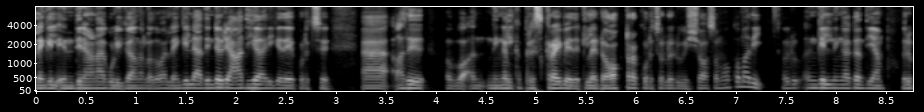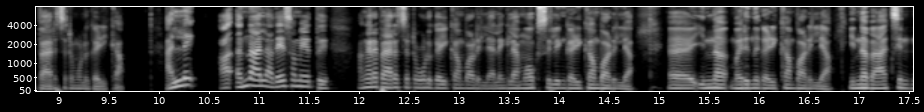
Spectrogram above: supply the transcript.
അല്ലെങ്കിൽ എന്തിനാണ് ആ ഗുളിക എന്നുള്ളതോ അല്ലെങ്കിൽ അതിന്റെ ഒരു ആധികാരികതയെക്കുറിച്ച് അത് നിങ്ങൾക്ക് പ്രിസ്ക്രൈബ് ചെയ്തിട്ടുള്ള ഡോക്ടറെ കുറിച്ചുള്ള ഒരു വിശ്വാസമോ ഒക്കെ മതി. ഒരു എങ്കിൽ നിങ്ങൾക്ക് എന്ത് ചെയ്യാം? ഒരു പാരസെറ്റമോൾ കഴിക്കാം. അല്ലെ എന്നാൽ അതേ സമയത്ത് അങ്ങനെ പാരസെറ്റമോൾ കഴിക്കാൻ പാടില്ല അല്ലെങ്കിൽ അമോക്സിലിൻ കഴിക്കാൻ പാടില്ല ഇന്ന മരുന്ന് കഴിക്കാൻ പാടില്ല ഇന്ന വാക്സിൻ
